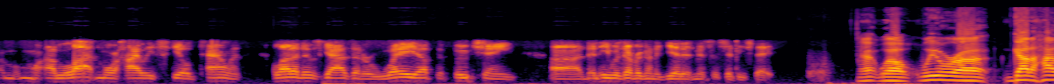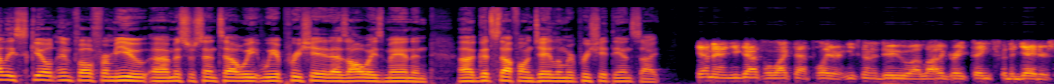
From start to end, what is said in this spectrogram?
a lot more highly skilled talent. A lot of those guys that are way up the food chain uh, than he was ever going to get at Mississippi State. Yeah, well, we were uh, got a highly skilled info from you, uh, Mr. Sentell. We we appreciate it as always, man, and uh, good stuff on Jalen. We appreciate the insight. Yeah, man, you guys will like that player. He's going to do a lot of great things for the Gators.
